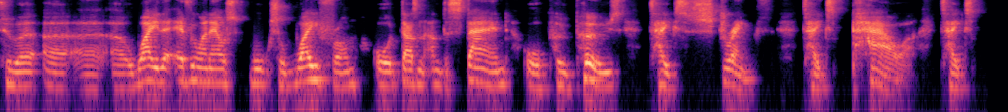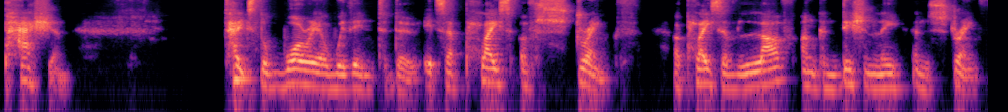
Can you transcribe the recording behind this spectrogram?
to a, a, a, way that everyone else walks away from or doesn't understand or poo poos, takes strength, takes power, takes passion, takes the warrior within to do. It's a place of strength, a place of love unconditionally and strength.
